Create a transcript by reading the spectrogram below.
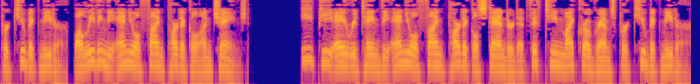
per cubic meter, while leaving the annual fine particle unchanged. EPA retained the annual fine particle standard at 15 micrograms per cubic meter.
